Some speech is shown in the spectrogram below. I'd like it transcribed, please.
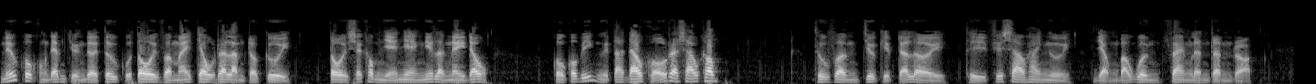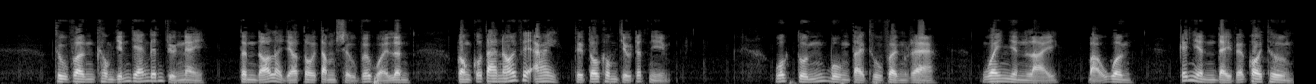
nếu cô còn đem chuyện đời tư của tôi và Mai Châu ra làm trò cười, tôi sẽ không nhẹ nhàng như lần này đâu. Cô có biết người ta đau khổ ra sao không? Thu Vân chưa kịp trả lời thì phía sau hai người, giọng Bảo Quân vang lên rành rọt. Thu Vân không dính dáng đến chuyện này, tin đó là do tôi tâm sự với Huệ Linh, còn cô ta nói với ai thì tôi không chịu trách nhiệm. Quốc Tuấn buông tay Thu Vân ra, quay nhìn lại, Bảo Quân, cái nhìn đầy vẻ coi thường.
